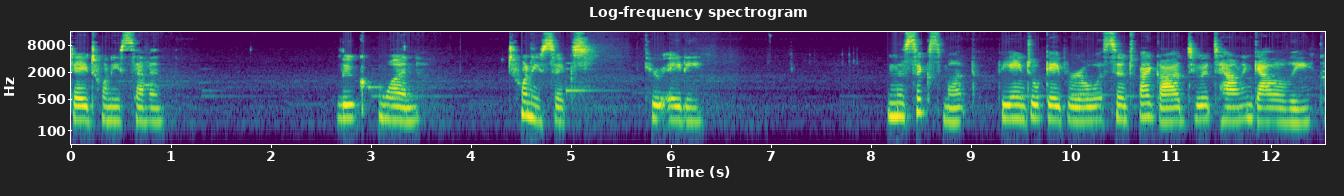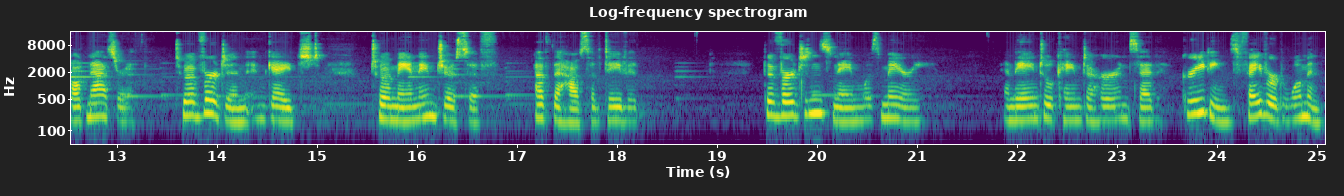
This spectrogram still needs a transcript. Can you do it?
Day 27. Luke 1 26 through 80. In the sixth month, the angel Gabriel was sent by God to a town in Galilee called Nazareth to a virgin engaged to a man named Joseph of the house of David. The virgin's name was Mary. And the angel came to her and said, Greetings, favored woman,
